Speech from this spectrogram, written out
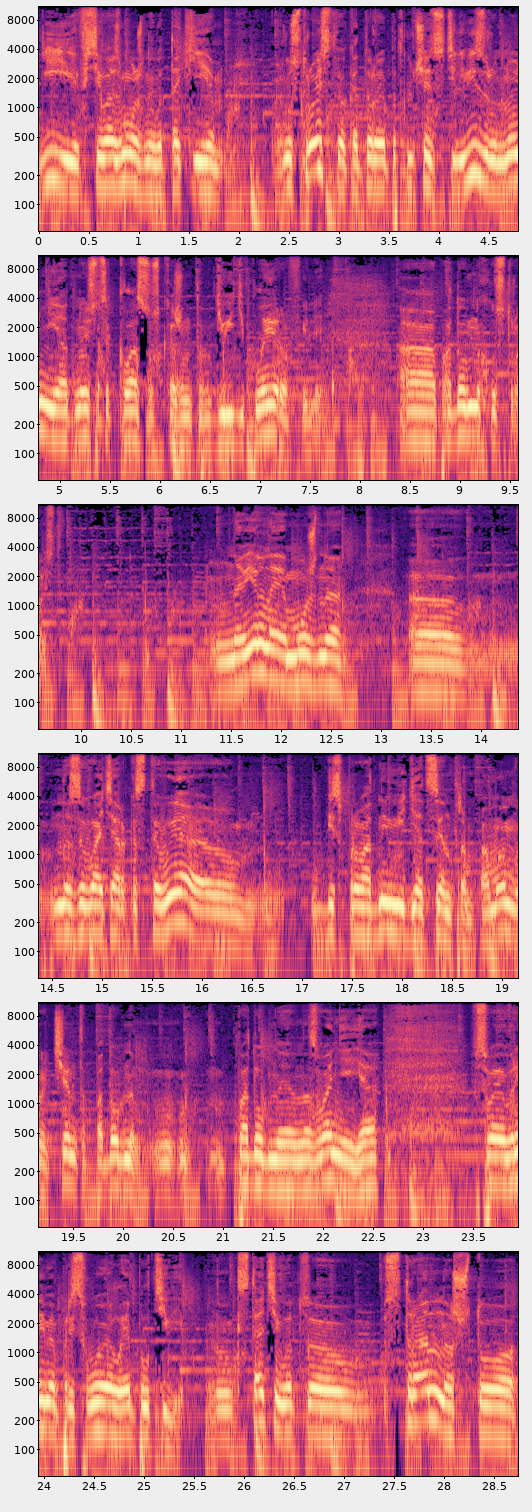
и всевозможные вот такие устройства, которые подключаются к телевизору, но не относятся к классу, скажем, там, DVD-плееров или а, подобных устройств. Наверное, можно а, называть Аркос ТВ беспроводным медиацентром. По-моему, чем-то подобным подобное название я в свое время присвоил Apple TV. Кстати, вот э, странно, что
